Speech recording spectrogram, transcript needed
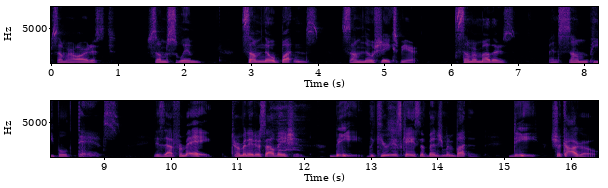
Some are artists. Some swim. Some know buttons. Some know Shakespeare. Some are mothers. And some people dance. Is that from A. Terminator Salvation? B. The Curious Case of Benjamin Button? D. Chicago?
